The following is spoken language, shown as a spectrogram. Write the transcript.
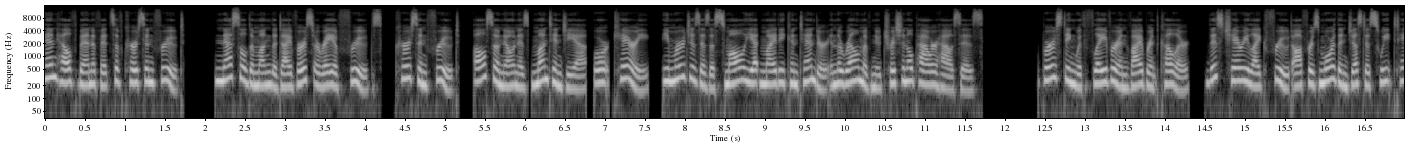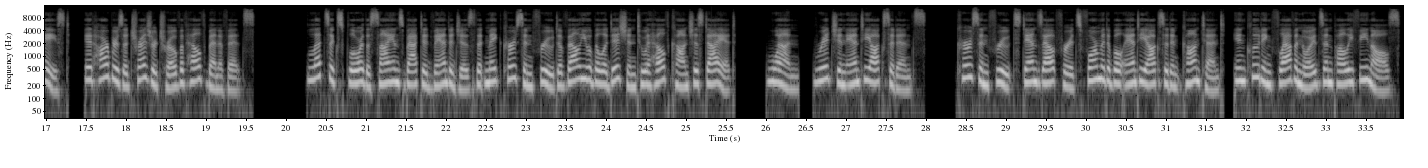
10 Health Benefits of Kerson Fruit. Nestled among the diverse array of fruits, Kerson fruit, also known as Muntingia or Keri, emerges as a small yet mighty contender in the realm of nutritional powerhouses. Bursting with flavor and vibrant color, this cherry-like fruit offers more than just a sweet taste, it harbors a treasure trove of health benefits. Let's explore the science-backed advantages that make Kerson fruit a valuable addition to a health-conscious diet. 1. Rich in antioxidants. Kerson fruit stands out for its formidable antioxidant content, including flavonoids and polyphenols.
